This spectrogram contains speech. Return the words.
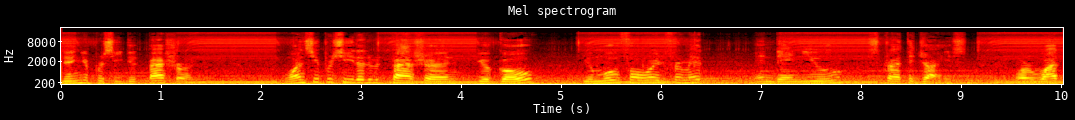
then you proceed with passion once you proceeded with passion, you go, you move forward from it, and then you strategize. Or what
